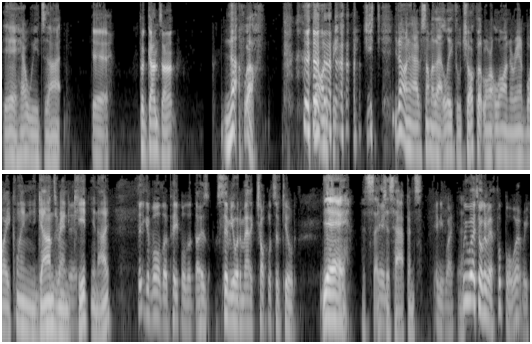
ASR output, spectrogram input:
Yeah, how weird's that? Yeah. But guns aren't. No, well, don't wanna be- you, you don't have some of that lethal chocolate lying around while you're cleaning your guns around your kid, you know? Think of all the people that those semi-automatic chocolates have killed. Yeah, it's, it Yeah. just happens. Anyway, Yeah. we were talking about football, weren't we?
